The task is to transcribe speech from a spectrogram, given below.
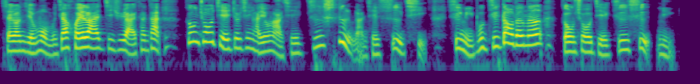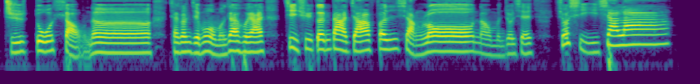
下段节目我们再回来继续来看看。中秋节究竟还有哪些知识、哪些事情是你不知道的呢？中秋节知识你知多少呢？下段节目我们再回来继续跟大家分享喽。那我们就先休息一下啦。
